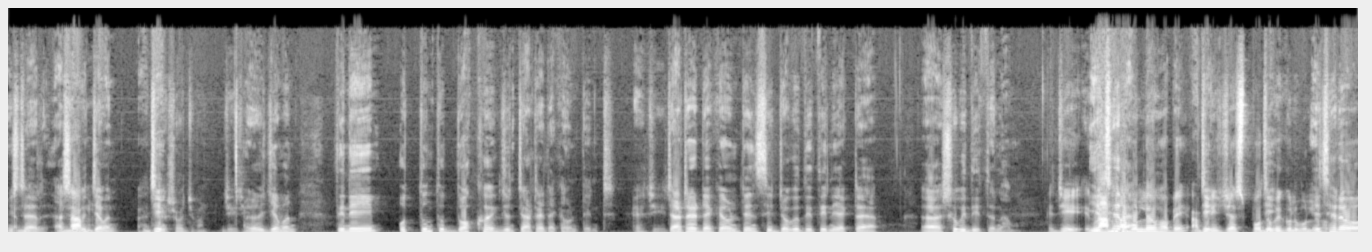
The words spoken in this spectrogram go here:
মিস্টার আসাদুজ্জামান জি। যেমন তিনি অত্যন্ত দক্ষ একজন চার্টার্ড অ্যাকাউন্টেন্ট চার্টার্ড অ্যাকাউন্টেন্সির জগতে তিনি একটা সুবিদিত নাম। জি নাম না বললেও হবে। আপনি জাস্ট। পদবিগুলো বললে হবে। এছাড়াও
